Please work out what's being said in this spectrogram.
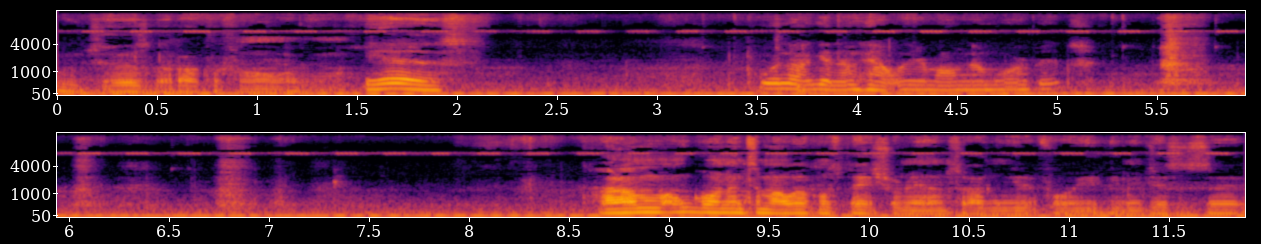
You just got off the phone. Yes. We're not getting an account with your mom no more, bitch. On, I'm, I'm going into my welcome Spectrum now so I can get it for you. Give me just a sec.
